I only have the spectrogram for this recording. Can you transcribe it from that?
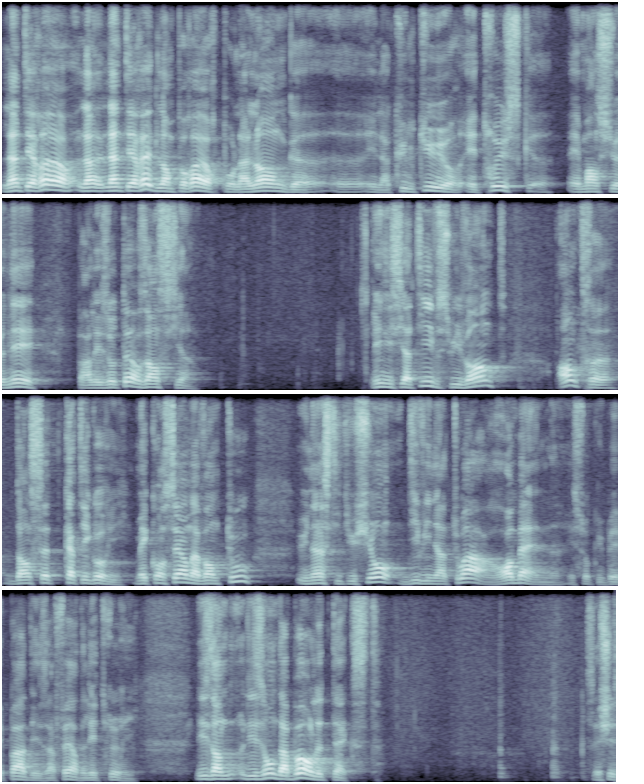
L'intérêt de l'empereur pour la langue euh, et la culture étrusque est mentionné par les auteurs anciens. L'initiative suivante entre dans cette catégorie, mais concerne avant tout une institution divinatoire romaine. Il ne s'occupait pas des affaires de l'étrurie. Lisons d'abord le texte. C'est chez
